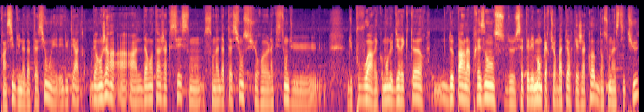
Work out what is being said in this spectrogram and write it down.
principe d'une adaptation et, du théâtre. Bérangère a, davantage axé son, son, adaptation sur euh, la question du, du pouvoir et comment le directeur, de par la présence de cet élément perturbateur qu'est Jacob dans son institut,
